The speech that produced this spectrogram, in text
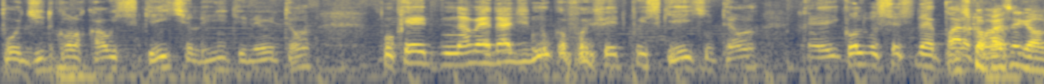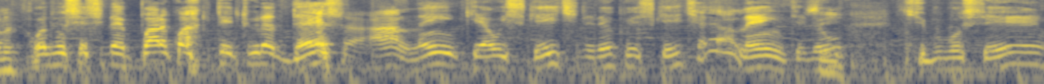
podido colocar o skate ali, entendeu? Então, porque na verdade nunca foi feito para skate, então, é, e quando você se depara Isso com a, legal, né? quando você se depara com a arquitetura dessa, além que é o skate, entendeu? Que o skate é além, entendeu? Sim. Tipo você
